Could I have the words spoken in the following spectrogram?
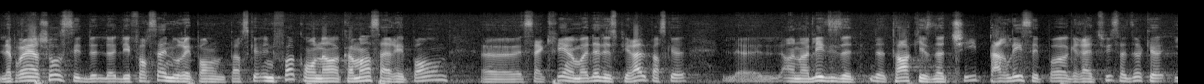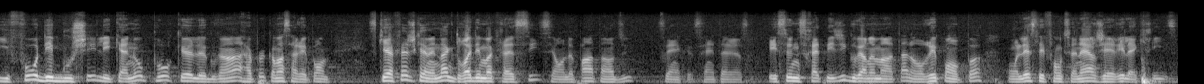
la première chose, c'est de, les forcer à nous répondre. Parce qu'une fois qu'on en commence à répondre, euh, ça crée un modèle de spirale parce que en anglais, ils disent talk is not cheap. Parler, c'est pas gratuit. C'est-à-dire qu'il faut déboucher les canaux pour que le gouvernement Harper commence à répondre. Ce qui a fait jusqu'à maintenant que droit démocratie, c'est on l'a pas entendu. C'est in- c'est intéressant. Et c'est une stratégie gouvernementale. On répond pas. On laisse les fonctionnaires gérer la crise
